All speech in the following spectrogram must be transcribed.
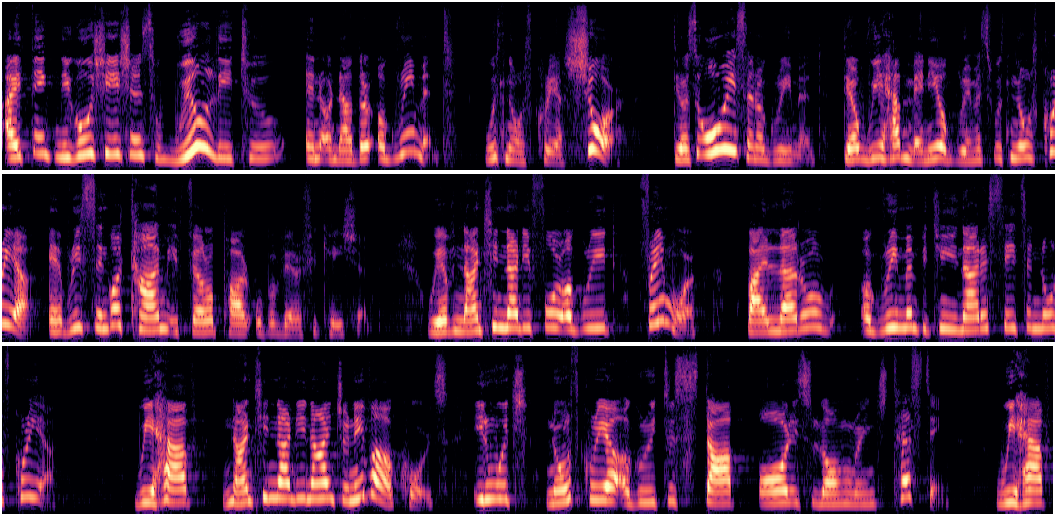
I think negotiations will lead to an, another agreement with North Korea. Sure, there's always an agreement. There, we have many agreements with North Korea. Every single time it fell apart over verification. We have 1994 agreed framework, bilateral agreement between the United States and North Korea. We have 1999 Geneva Accords, in which North Korea agreed to stop all its long range testing. We have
